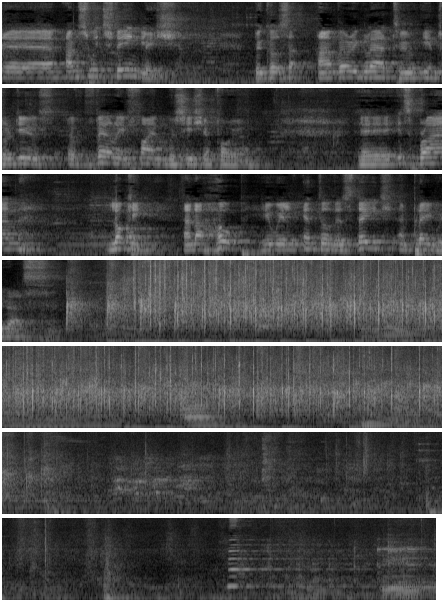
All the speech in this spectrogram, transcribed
uh, I'm switched to English because I'm very glad to introduce a very fine musician for you. Uh, it's Brian Locking, and I hope he will enter the stage and play with us. Thank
